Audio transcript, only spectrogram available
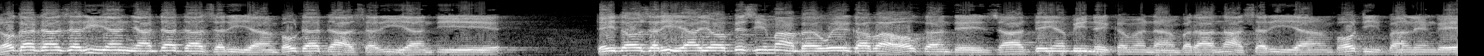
လောကတစရိယံညာတတစရိယံဗုဒ္ဓတစရိယံတိဒိဋ္ဌောစရိယာယောပစ္စည်းမဘဝေကဗဩကံတေဇာတေယံပိနေကမနံပရဏစရိယံဘောဓိပံလင်ကေ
